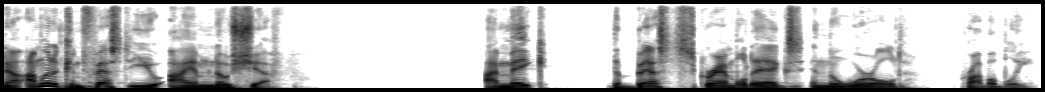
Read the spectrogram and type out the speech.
Now, I'm going to confess to you, I am no chef. I make the best scrambled eggs in the world, probably.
